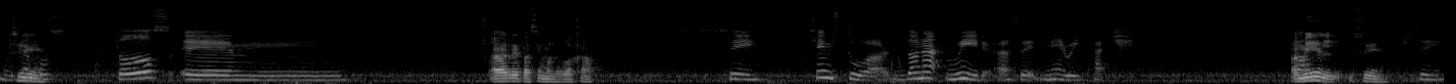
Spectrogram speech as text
Muy Sí. capos. Todos. eh, a ver, repasémoslo, baja. sí. James Stewart. Donna Reed hace Mary Hatch. A mí el, sí. Sí.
